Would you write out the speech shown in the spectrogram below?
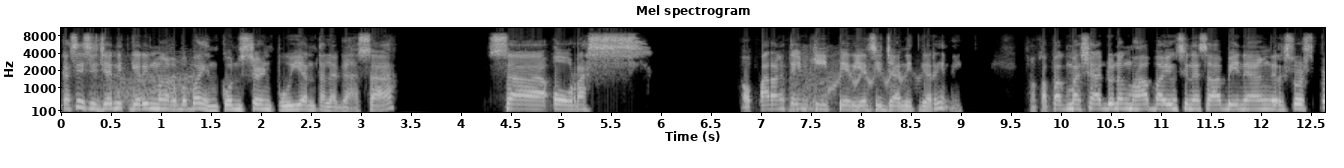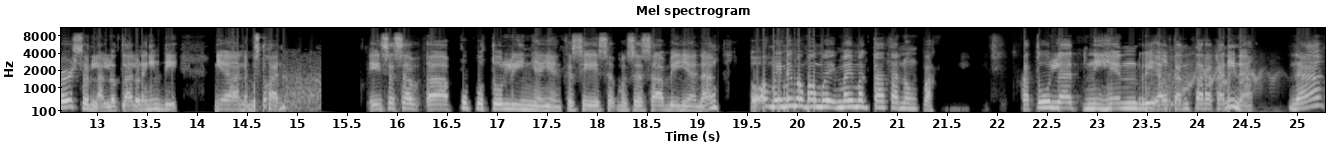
Kasi si Janet Garin mga kababayan, concern po yan talaga sa sa oras. O parang timekeeper yan si Janet Garin eh. So, kapag masyado nang mahaba yung sinasabi ng resource person, lalo't lalo na hindi niya nagustuhan, eh, sasab- ah, puputulin niya yan kasi sa- magsasabi niya ng, oo, may, may, may, may magtatanong pa. Katulad ni Henry Alcantara kanina na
